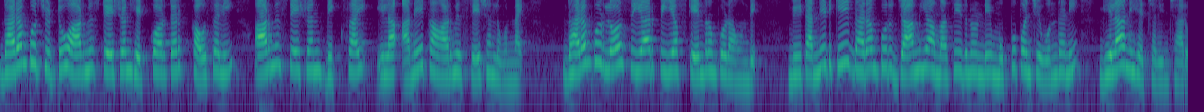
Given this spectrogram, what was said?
ధరంపూర్ చుట్టూ army station headquarter Kasauli army station Dagshai ఇలా అనేక ఆర్మీ స్టేషన్లు ఉన్నాయి. ధరంపూర్లో సిఆర్పిఎఫ్ కేంద్రం కూడా ఉంది. వీటన్నిటికీ ధరంపూర్ జామియా మసీదు నుండి ముప్పు పొంచి ఉందని గిలాని హెచ్చరించారు.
